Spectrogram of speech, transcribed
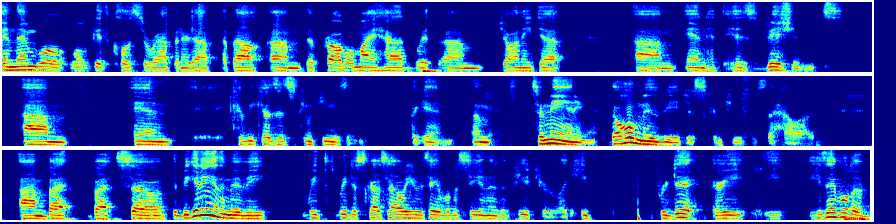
and then we'll we'll get close to wrapping it up about um, the problem I had with um, Johnny Depp um, and his visions, um, and because it's confusing. Again, um, to me anyway, the whole movie just confuses the hell out of me. Um, but but so the beginning of the movie, we we discuss how he was able to see into the future, like he predict or he, he he's able to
